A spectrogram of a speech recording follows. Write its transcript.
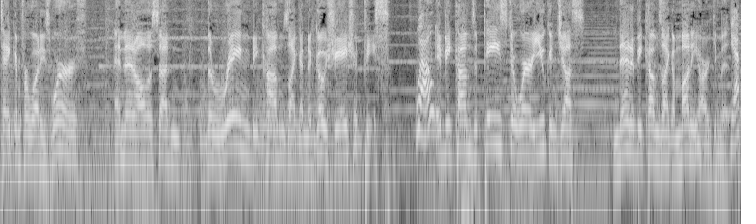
take him for what he's worth. And then all of a sudden the ring becomes like a negotiation piece. Well, It becomes a piece to where you can just, then it becomes like a money argument. Yep.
